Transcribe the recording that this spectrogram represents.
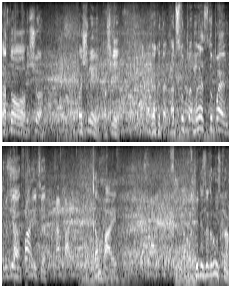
А то Вот еще. пошли, пошли. Как это? Отступа- Мы отступаем, друзья. 乾杯. Смотрите. 乾杯. Перезагрузка.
